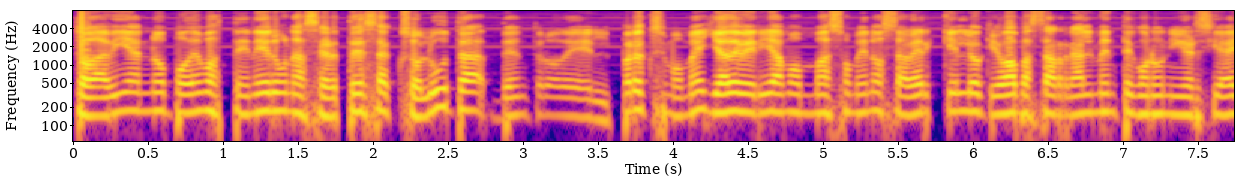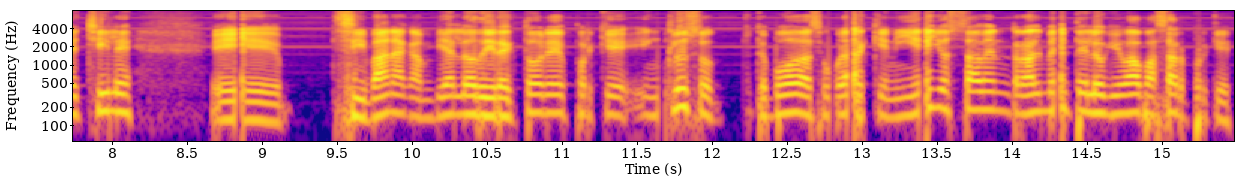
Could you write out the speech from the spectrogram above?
todavía no podemos tener una certeza absoluta dentro del próximo mes. Ya deberíamos más o menos saber qué es lo que va a pasar realmente con Universidad de Chile, eh, si van a cambiar los directores, porque incluso te puedo asegurar que ni ellos saben realmente lo que va a pasar, porque,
